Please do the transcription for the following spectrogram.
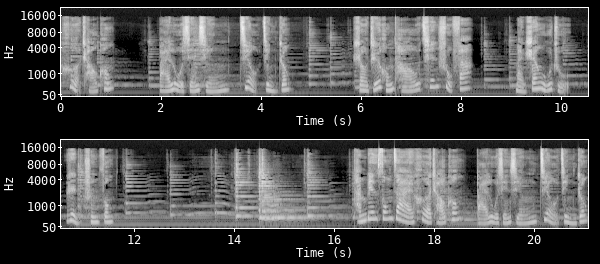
鹤巢空，白鹭闲行旧径中。手执红桃千树发，满山无主任春风。潭边松在鹤巢空，白鹭闲行旧径中。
